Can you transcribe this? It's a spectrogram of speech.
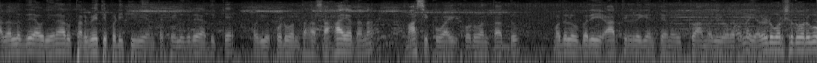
ಅದಲ್ಲದೆ ಅವ್ರು ಏನಾದ್ರು ತರಬೇತಿ ಪಡಿತೀವಿ ಅಂತ ಕೇಳಿದರೆ ಅದಕ್ಕೆ ಅವರಿಗೆ ಕೊಡುವಂತಹ ಸಹಾಯಧನ ಮಾಸಿಕವಾಗಿ ಕೊಡುವಂಥದ್ದು. ಮೊದಲು ಬರೀ ಆರು ತಿಂಗಳಿಗೆ ಅಂತೇನೋ ಇತ್ತು, ಆಮೇಲೆ ಇವಾಗ ಅದನ್ನು ಎರಡು ವರ್ಷದವರೆಗೂ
